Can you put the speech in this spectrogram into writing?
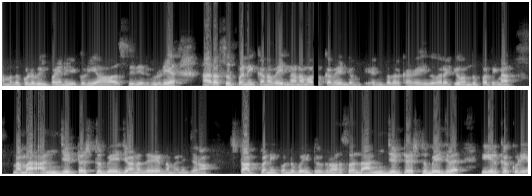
நமது குழுவில் பயணிக்கக்கூடிய ஆசிரியர்களுடைய அரசு பணி கனவை நனமாக்க வேண்டும் என்பதற்காக. இதுவரைக்கும் வந்து பார்த்திங்கன்னா நம்ம அஞ்சு டெஸ்ட் பேஜ் ஆனது நம்ம நினைச்சிடோம் ஸ்டார்ட் பண்ணி கொண்டு போயிட்டு இருக்கிறோம் ஸோ இந்த அஞ்சு டெஸ்ட் பேஜில் இருக்கக்கூடிய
